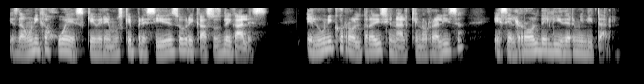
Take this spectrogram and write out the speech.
Es la única juez que veremos que preside sobre casos legales. El único rol tradicional que no realiza es el rol de líder militar.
